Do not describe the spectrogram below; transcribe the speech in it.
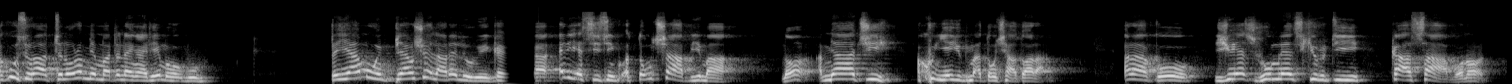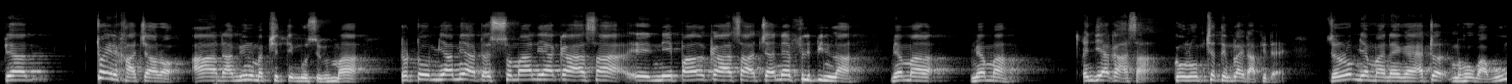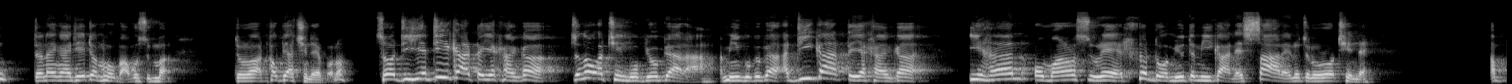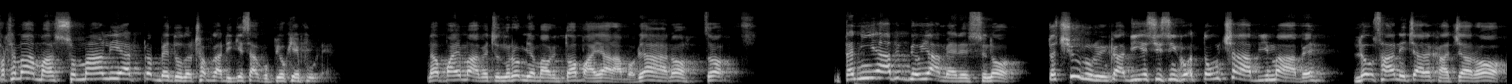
အခုဆိုတော့ကျွန်တော်တို့မြန်မာတနိုင်ငံတည်းမဟုတ်ဘူးတရားမဝင်ပြောင်းရွှေ့လာတဲ့လူတွေက အဲ့ဒီအစီအစဉ်ကိုအတုံးချပြီးမှနော်အများကြီးအခွင့်အရေးယူပြီးမှအတုံးချသွားတာအဲ့ဒါကို US Homeland Security ကအစပေါ့နော်ပြန်တွေ့တဲ့ခါကျတော့အာဒါမျိုးမဖြစ်သင့်ဘူးဆိုပြီးမှတော်တော်များများအတွက်ဆိုမာလီယာကအစနေပါလ်ကအစဂျန်နဲ့ဖိလစ်ပင်းလာမြန်မာမြန်မာအိန္ဒိယကအစအကုန်လုံးဖြတ်သိမ်းပလိုက်တာဖြစ်တယ်ကျွန်တော်တို့မြန်မာနိုင်ငံအတွက်မဟုတ်ပါဘူးတနိုင်ငံသေးအတွက်မဟုတ်ပါဘူးဆိုမှကျွန်တော်ကထောက်ပြချင်တယ်ပေါ့နော် ဆိုတော့ဒီအဓိကတရားခံကကျွန်တော်အထင်ကိုပြောပြတာအမြင်ကိုပြောပြတာအဓိကတရားခံကအီဟန်အိုမာဆိုတဲ့လွှတ်တော်အမျိုးသမီးကလည်းစတယ်လို့ကျွန်တော်တို့ထင်တယ်အပထမမှာဆိုမာလီယာအတွက်ပဲဒေါ်နယ်ထရမ့်ကဒီကိစ္စကိုပြောခဲ့ဖူးတယ်နောက်ပိုင်းမှာပဲကျွန်တော်တို့မြန်မာတွေတွားပါရတာပေါ့ဗျာနော်ဆိုတော့တနည်းအားဖြင့်ပြောရမယ်လေဆိုတော့တချို့လူတွေကဒီအစီအစဉ်ကိုအတုံးချပြီးမှပဲလှုပ်ရှားနေကြတဲ့ခါကျတော့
